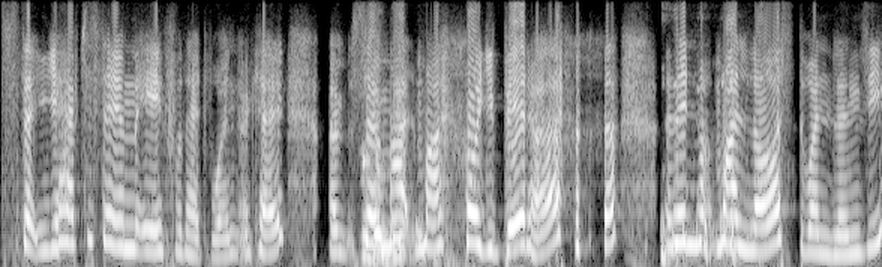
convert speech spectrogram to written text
so you have to stay on the air for that one, okay? Um, so my my oh, you better. and then my, my last one, Lindsey,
